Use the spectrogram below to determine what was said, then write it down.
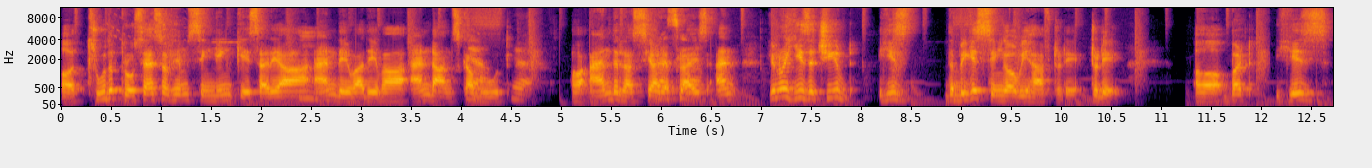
uh, through the process of him singing kesarya hmm. and deva deva and Dance Ka Bhoot yeah, yeah. uh, and the Rasiya reprise and you know he's achieved he's the biggest singer we have today. Today, uh, but his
